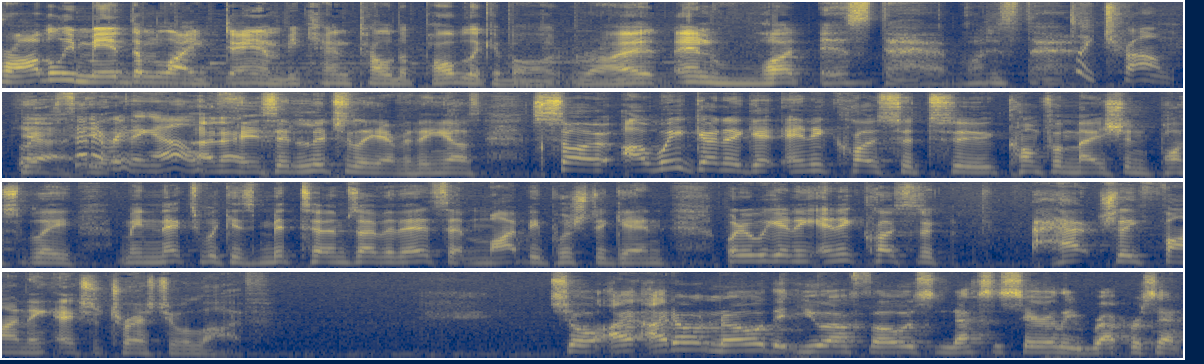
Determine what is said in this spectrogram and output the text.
probably made them like, damn, we can't tell the public about, right? And what is that? What is that? Like Trump, like said everything else. I know, he said literally everything else. So, are we going to get any closer to confirmation, possibly? I mean, next week is midterms over there, so it might be pushed again. But are we getting any closer to actually finding extraterrestrial life? So I, I don't know that UFOs necessarily represent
